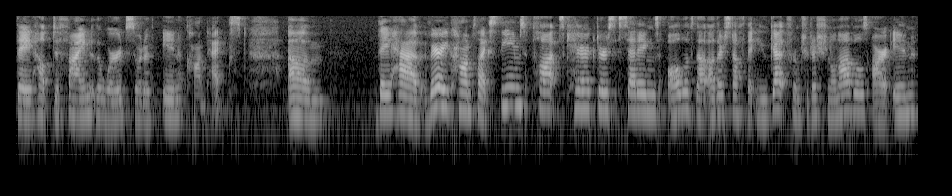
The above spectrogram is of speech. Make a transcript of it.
they help define the words sort of in context. Um, they have very complex themes, plots, characters, settings, all of the other stuff that you get from traditional novels are in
